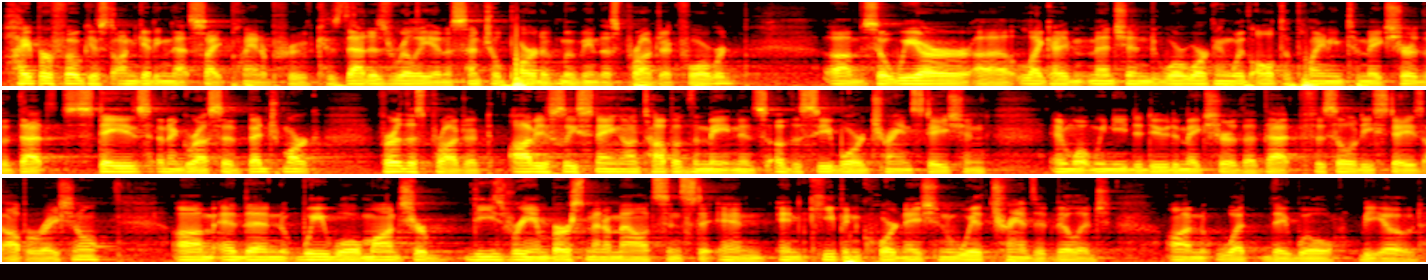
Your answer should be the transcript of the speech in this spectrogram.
hyper focused on getting that site plan approved because that is really an essential part of moving this project forward. Um, so we are, uh, like I mentioned, we're working with Alta Planning to make sure that that stays an aggressive benchmark for this project. Obviously, staying on top of the maintenance of the Seaboard train station and what we need to do to make sure that that facility stays operational. Um, and then we will monitor these reimbursement amounts and, st- and, and keep in coordination with Transit Village on what they will be owed.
